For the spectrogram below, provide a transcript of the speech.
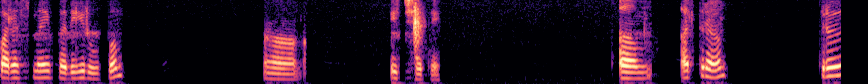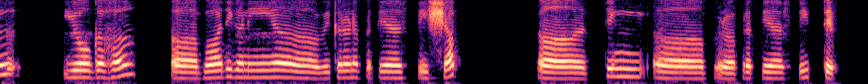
परस्मैपदीरूपम् इच्छति। अत्र तृयोगः भवादिगणीयविकरणप्रत्ययः अस्ति, शप् तिङ् प्रत्ययः अस्ति, तिप्।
